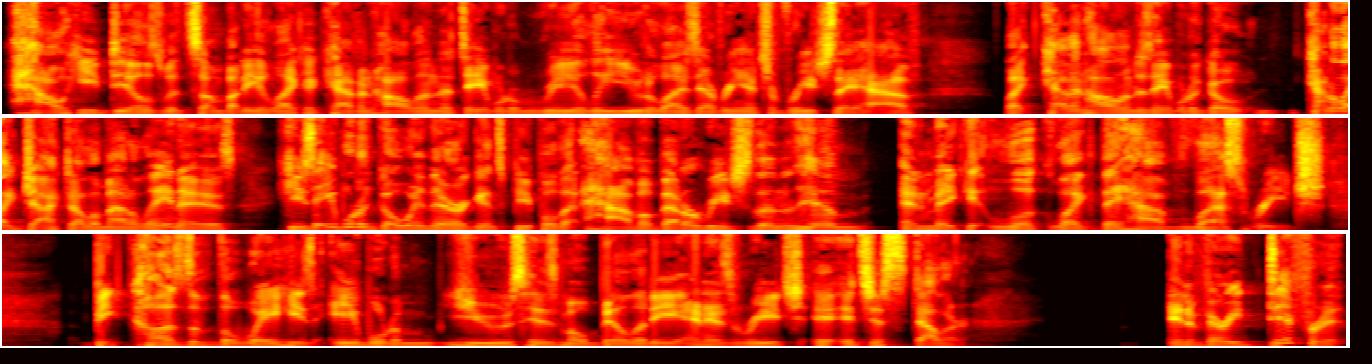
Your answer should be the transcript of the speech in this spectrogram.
how he deals with somebody like a Kevin Holland that's able to really utilize every inch of reach they have. Like Kevin Holland is able to go kind of like Jack Della Maddalena is, he's able to go in there against people that have a better reach than him and make it look like they have less reach because of the way he's able to use his mobility and his reach. It's just stellar in a very different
